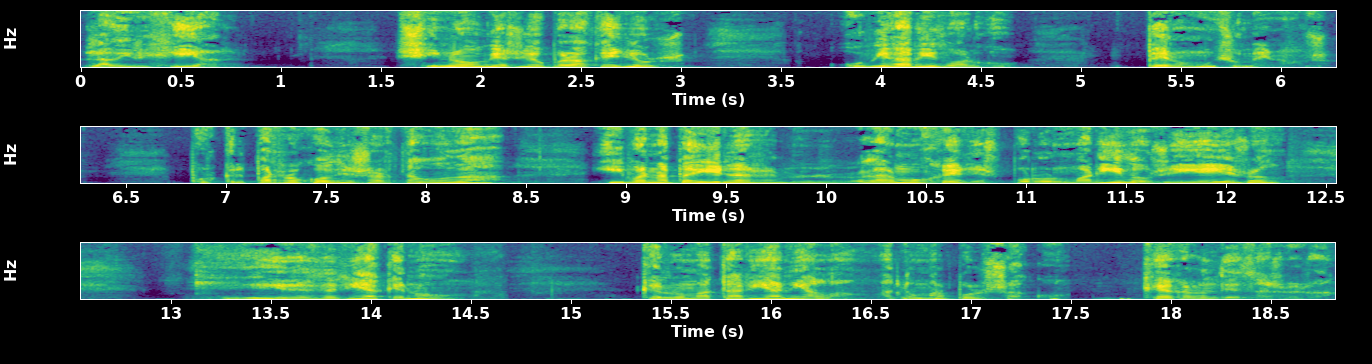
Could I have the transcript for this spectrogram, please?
la dirigían. Si no hubiera sido por aquellos, hubiera habido algo, pero mucho menos. Porque el párroco de Sartagoda iban a pedir las, mujeres por los maridos y eso, y les decía que no, que lo matarían y ala, a tomar por el saco. Qué grandeza es verdad.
